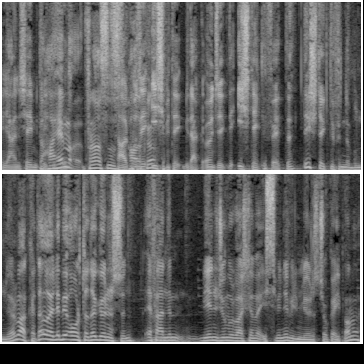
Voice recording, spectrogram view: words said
Yani şey mi Daha hem ediyor? Fransız Sarkozy halkı iş mi tek bir dakika öncelikle iş teklif etti. iş teklifinde bulunuyorum. Hakikaten öyle bir ortada görünsün. Efendim yeni cumhurbaşkanı ismini bilmiyoruz çok ayıp ama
